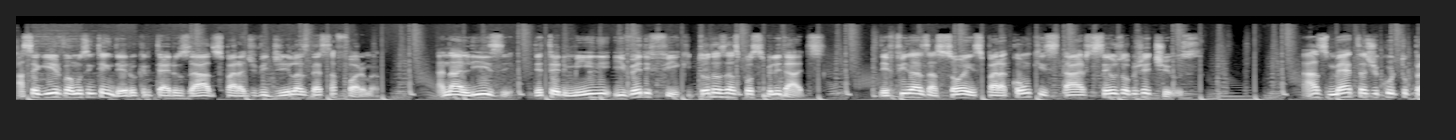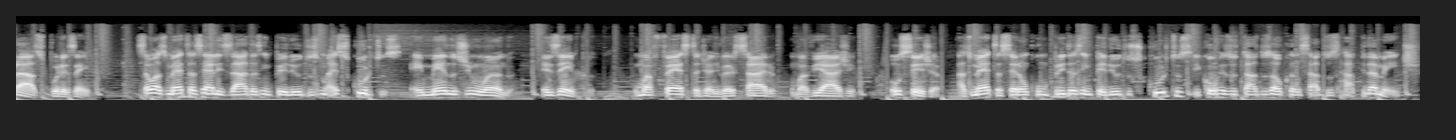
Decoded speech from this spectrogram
A seguir, vamos entender os critérios usados para dividi-las dessa forma. Analise, determine e verifique todas as possibilidades. Defina as ações para conquistar seus objetivos. As metas de curto prazo, por exemplo, são as metas realizadas em períodos mais curtos, em menos de um ano. Exemplo: uma festa de aniversário, uma viagem. Ou seja, as metas serão cumpridas em períodos curtos e com resultados alcançados rapidamente.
